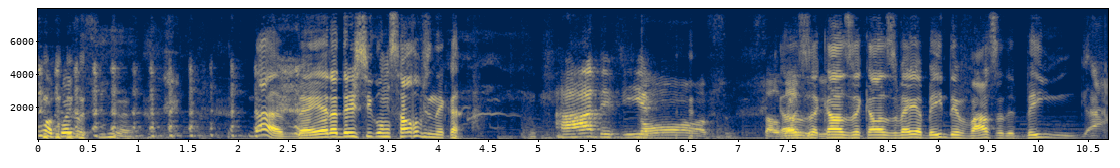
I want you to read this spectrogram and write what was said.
Uma coisa assim, né? Ah, velho, era a Dercy Gonçalves, né, cara? Ah, devia. Nossa, saudade. Aquelas, aquelas, aquelas velhas bem devassas, né? Bem. Ah,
